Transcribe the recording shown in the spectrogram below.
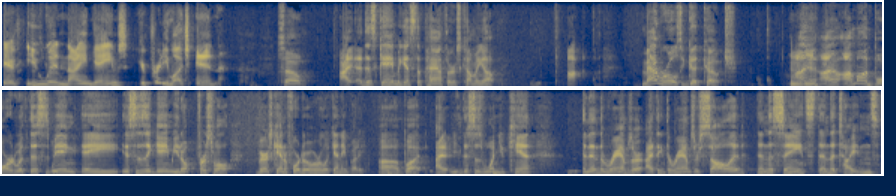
If you win nine games, you're pretty much in. So, I, this game against the Panthers coming up Matt Rhule's a good coach. Mm-hmm. I, am on board with this being a. This is a game you don't. First of all, Bears can't afford to overlook anybody. Uh, but I, this is one you can't. And then the Rams are. I think the Rams are solid. Then the Saints. Then the Titans.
